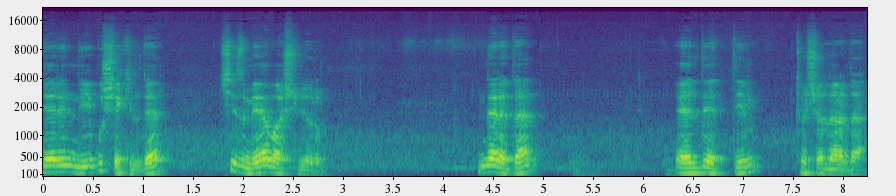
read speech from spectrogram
derinliği bu şekilde çizmeye başlıyorum. Nereden? Elde ettiğim köşelerden.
